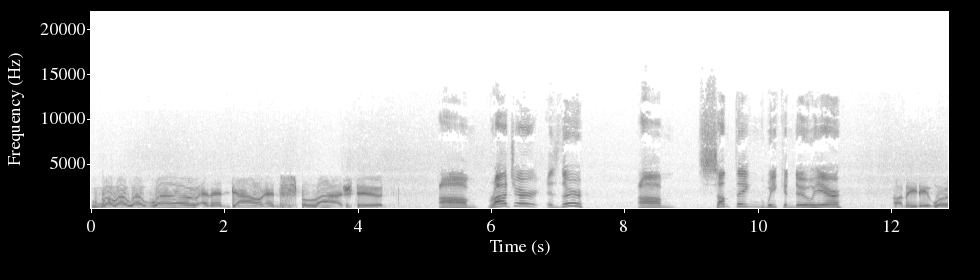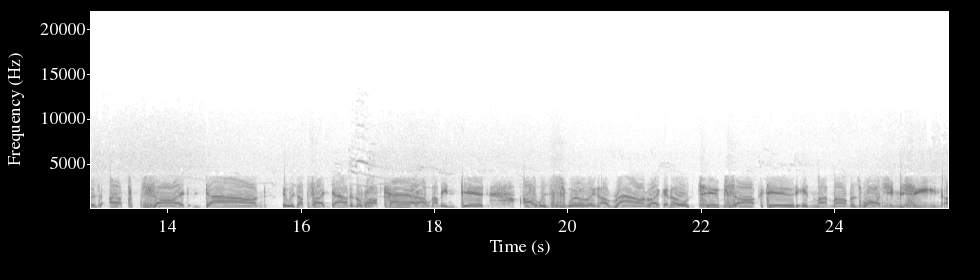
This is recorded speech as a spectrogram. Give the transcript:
whoa, whoa, whoa, whoa, and then down and splash, dude. Um, Roger, is there um something we can do here? I mean, it was upside down. It was upside down in the water. I, I mean, dude, I was swirling around like an old tube sock, dude, in my mama's washing machine.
